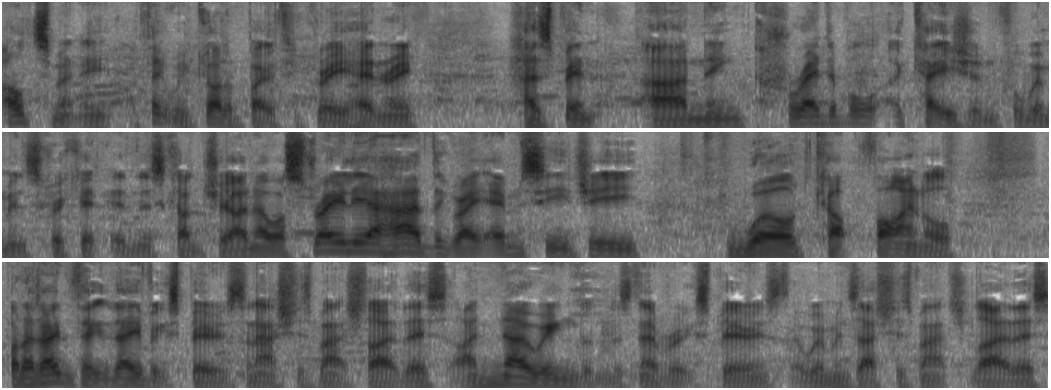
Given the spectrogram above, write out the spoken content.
ultimately, I think we've got to both agree, Henry, has been an incredible occasion for women's cricket in this country. I know Australia had the great MCG World Cup final. But I don't think they've experienced an Ashes match like this. I know England has never experienced a women's Ashes match like this.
